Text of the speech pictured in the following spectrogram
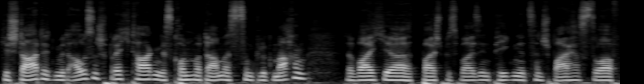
gestartet mit Außensprechtagen, das konnten wir damals zum Glück machen. Da war ich ja beispielsweise in Pegnitz, in Speichersdorf,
